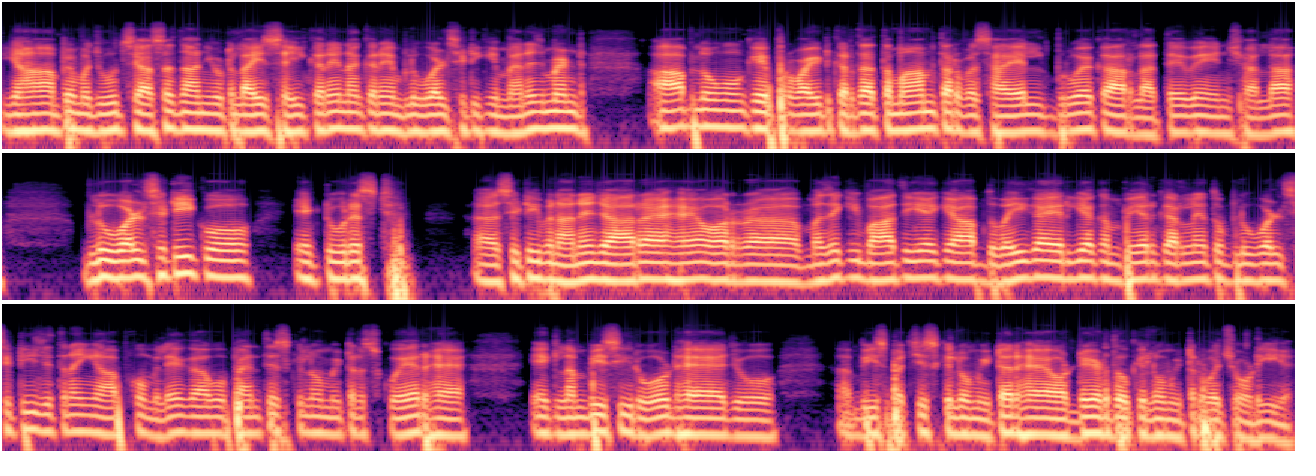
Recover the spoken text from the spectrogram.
यहाँ पे मौजूद सियासतदान यूटिलाइज सही करें ना करें ब्लू वर्ल्ड सिटी की मैनेजमेंट आप लोगों के प्रोवाइड करदा तमाम तर वसाइल ब्रुए कार लाते हुए इन ब्लू वर्ल्ड सिटी को एक टूरिस्ट सिटी बनाने जा रहा है और मज़े की बात यह है कि आप दुबई का एरिया कंपेयर कर लें तो ब्लू वर्ल्ड सिटी जितना ही आपको मिलेगा, वो पैंतीस किलोमीटर स्क्वायर है, एक लंबी सी रोड है जो बीस पच्चीस किलोमीटर है और डेढ़ दो किलोमीटर वो चौड़ी है।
